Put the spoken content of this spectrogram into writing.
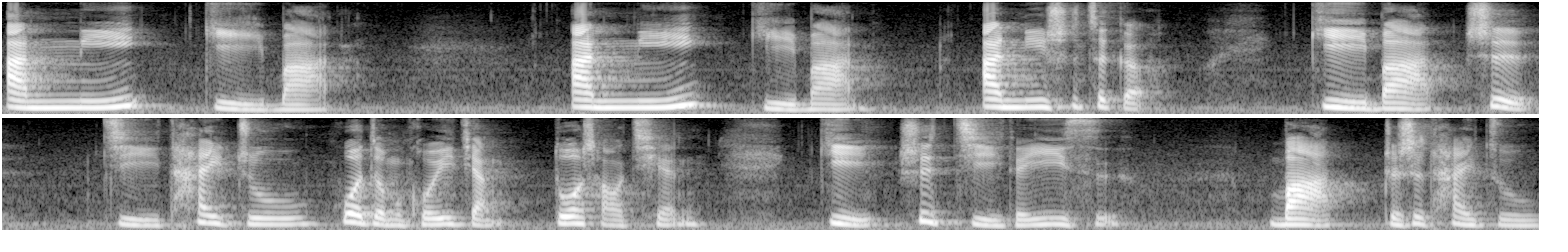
安尼几巴？安尼几巴？安妮是这个，几巴是几泰铢，或者我们可以讲多少钱。几是几的意思，巴就是泰铢，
